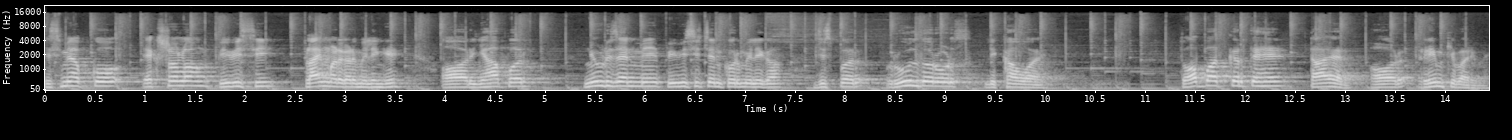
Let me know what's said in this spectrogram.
इसमें आपको extra long PVC flying mudguard मिलेंगे और यहाँ पर न्यू डिज़ाइन में पीवीसी चेन कोर मिलेगा, जिस पर रूल द रोड्स लिखा हुआ है। तो अब बात करते हैं टायर और रिम के बारे में।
